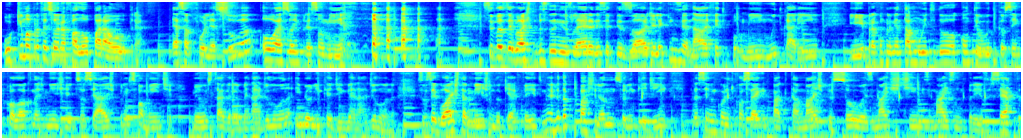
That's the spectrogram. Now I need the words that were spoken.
O que uma professora falou para outra? Essa folha é sua ou é só impressão minha? Se você gosta dessa newsletter, desse episódio, ele é quinzenal, é feito por mim, muito carinho. E para complementar muito do conteúdo que eu sempre coloco nas minhas redes sociais, principalmente meu Instagram Bernard Luna e meu LinkedIn Bernard Luna. Se você gosta mesmo do que é feito, me ajuda compartilhando no seu LinkedIn para ser onde a gente consegue impactar mais pessoas, mais times e mais empresas, certo?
